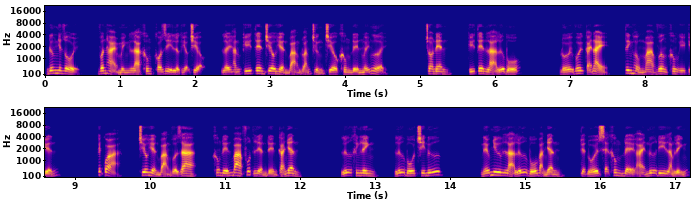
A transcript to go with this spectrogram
Đương nhiên rồi, vân hải mình là không có gì lực hiệu triệu, lấy hắn ký tên chiêu hiền bảng đoán chừng chiêu không đến mấy người. Cho nên, ký tên là lữ bố. Đối với cái này, tinh hồng ma vương không ý kiến. Kết quả, chiêu hiền bảng vừa ra, không đến ba phút liền đến cá nhân. Lữ khinh linh, lữ bố trí nữ. Nếu như là lữ bố bản nhân, tuyệt đối sẽ không để ái nữ đi làm lính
